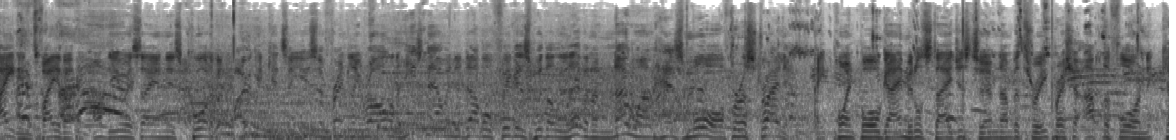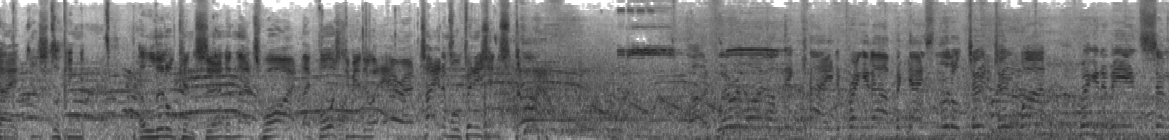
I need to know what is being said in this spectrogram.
8 in favour of the USA in this quarter, but Bogan gets a user-friendly role and he's now into double figures with 11 and no one has more for Australia. Eight-point ball game, middle stages, term number three, pressure up the floor. Nick Kay just looking a little concerned and that's why they forced him into an error. Tatum will finish in style. Well, if we're relying on Nick Kay to bring it up against the little 2-2-1, we're going to be in some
